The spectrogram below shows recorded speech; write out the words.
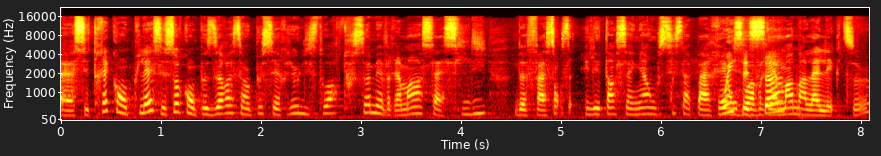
euh, c'est très complet. C'est sûr qu'on peut se dire, ah, c'est un peu sérieux l'histoire, tout ça, mais vraiment, ça se lit de façon. Il est enseignant aussi, ça paraît. Oui, on voit vraiment dans la lecture.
